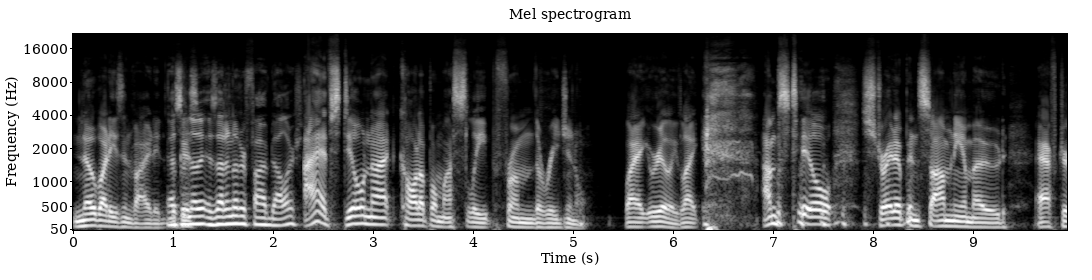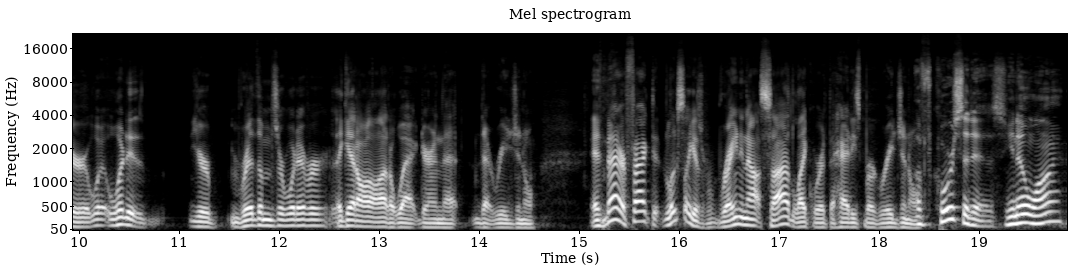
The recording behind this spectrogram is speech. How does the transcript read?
Nobody's invited. That's another. Is that another five dollars? I have still not caught up on my sleep from the regional. Like really, like I'm still straight up insomnia mode after what, what is your rhythms or whatever. They get all out of whack during that that regional. As a matter of fact, it looks like it's raining outside, like we're at the Hattiesburg Regional. Of course it is. You know why?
